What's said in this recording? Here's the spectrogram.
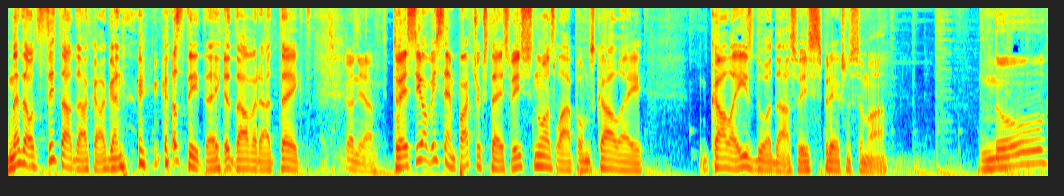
Nedaudz citādākā, gan kastītē, ja tā varētu teikt. Gan jā. Tu esi jau visiem pačukstējis visus noslēpumus, kā lai, kā lai izdodas visas priekšnesumā. Nu,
